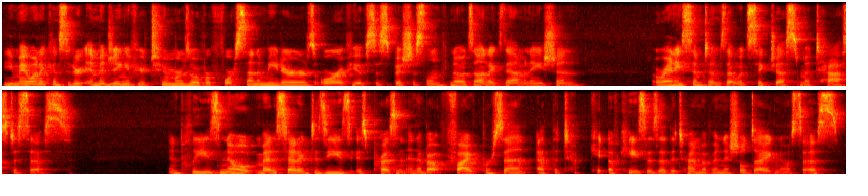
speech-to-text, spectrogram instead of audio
You may want to consider imaging if your tumor is over four centimeters or if you have suspicious lymph nodes on examination or any symptoms that would suggest metastasis. And please note, metastatic disease is present in about 5% at the t- of cases at the time of initial diagnosis.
